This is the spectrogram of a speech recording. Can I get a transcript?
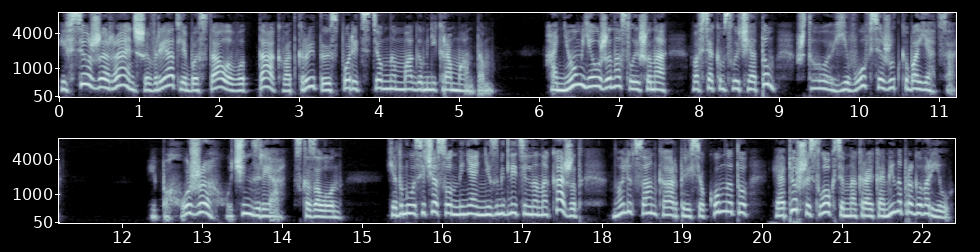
И все же раньше вряд ли бы стала вот так в открытую спорить с темным магом-некромантом. О нем я уже наслышана, во всяком случае о том, что его все жутко боятся. «И, похоже, очень зря», — сказал он. Я думала, сейчас он меня незамедлительно накажет, но Люциан Кар пересек комнату и, опершись локтем на край камина, проговорил.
